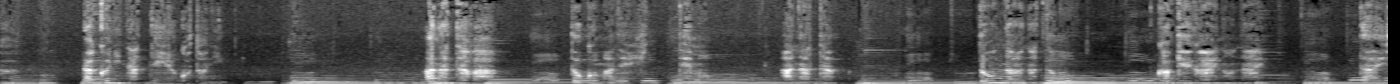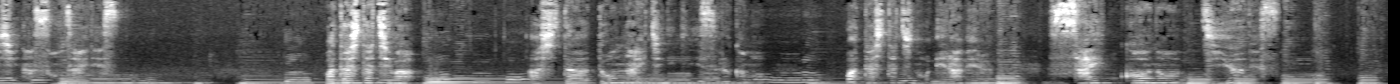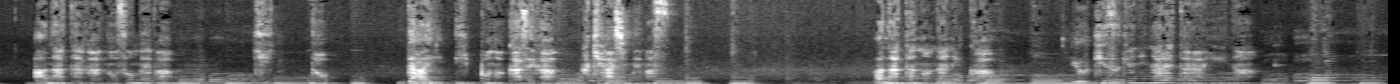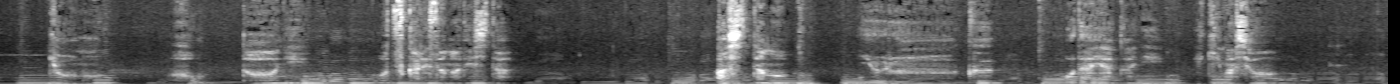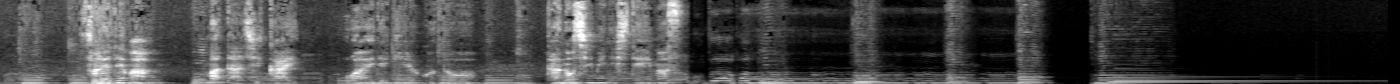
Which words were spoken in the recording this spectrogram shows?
楽になっていることに。あなたはどこまで行ってもあなた。どんなあなたもかけがえのない大事な存在です。私たちは明日どんな一日にするかも私たちの選べる最高の自由です。あなたが望めばきっと第一歩の風が吹き始めます。あなたの何か勇気づけになれたらいいな。今日も本当にお疲れ様でした。明日もそれではまた次回お会いできることを楽しみにしています。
